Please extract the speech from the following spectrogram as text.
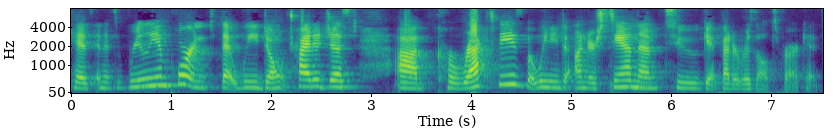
kids. And it's really important that we don't try to just um, correct these, but we need to understand them to get better results for our kids.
